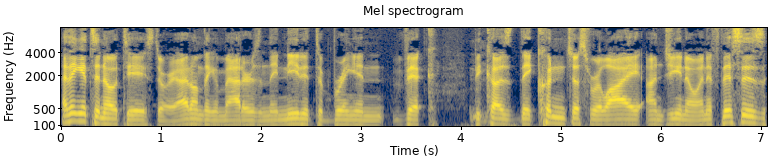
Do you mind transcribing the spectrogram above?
I think it's an OTA story. I don't think it matters, and they needed to bring in Vick because they couldn't just rely on Geno. And if this is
